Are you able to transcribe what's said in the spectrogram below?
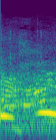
Come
